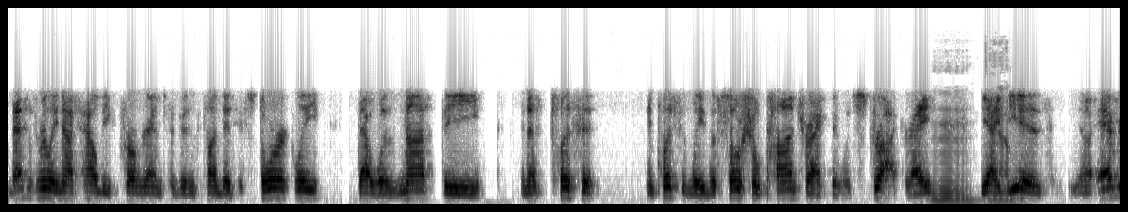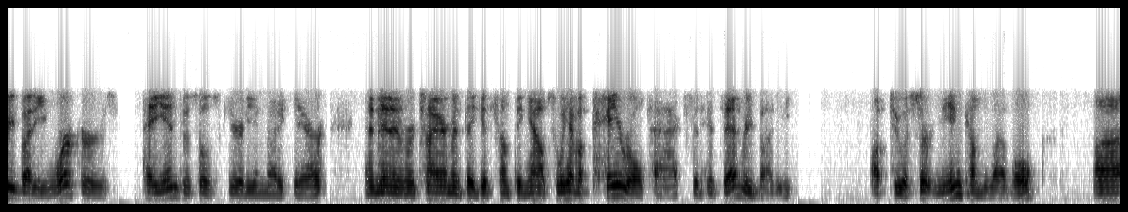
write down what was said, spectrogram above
that's really not how these programs have been funded historically. That was not the an implicit implicitly the social contract that was struck, right? Mm, the yeah. idea is, you know, everybody, workers, pay into Social Security and Medicare, and then in retirement they get something out. So we have a payroll tax that hits everybody up to a certain income level, uh,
